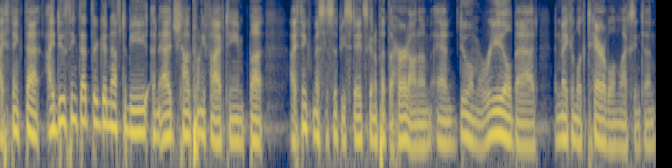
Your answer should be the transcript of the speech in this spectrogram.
I think that I do think that they're good enough to be an edge top 25 team, but I think Mississippi State's going to put the hurt on them and do them real bad and make them look terrible in Lexington.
